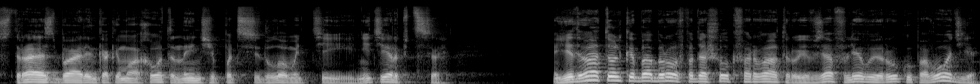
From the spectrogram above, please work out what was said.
Страсть, барин, как ему охота нынче под седлом идти, не терпится. Едва только Бобров подошел к фарватеру и, взяв левую руку поводья,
